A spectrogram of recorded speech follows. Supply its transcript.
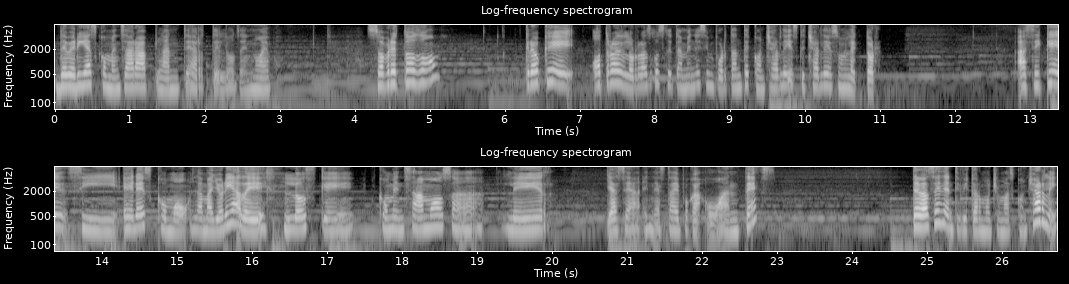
deberías comenzar a planteártelo de nuevo. Sobre todo, creo que otro de los rasgos que también es importante con Charlie es que Charlie es un lector. Así que si eres como la mayoría de los que comenzamos a leer, ya sea en esta época o antes, te vas a identificar mucho más con Charlie.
